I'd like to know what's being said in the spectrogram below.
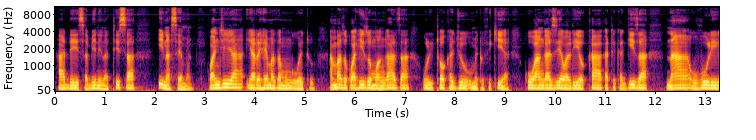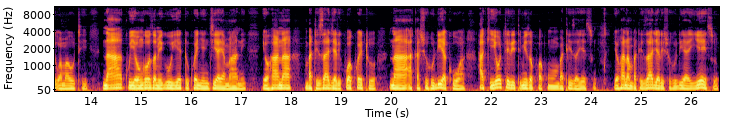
hadi sabini na tisa inasema kwa njia ya rehema za mungu wetu ambazo kwa hizo mwangaza ulitoka juu umetufikia kuwaangazia waliokaa katika giza na uvuli wa mauti na kuiongoza miguu yetu kwenye njia ya maani. Yohana mbatizaji alikuwa kwetu na akashuhudia kuwa haki yote ilitimizwa kwa kumbatiza yesu. Yohana mbatizaji alishuhudia yesu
